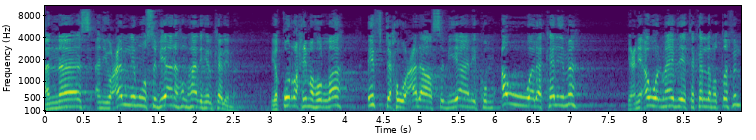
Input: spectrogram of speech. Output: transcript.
الناس أن يعلموا صبيانهم هذه الكلمة. يقول رحمه الله افتحوا على صبيانكم أول كلمة يعني أول ما يبدأ يتكلم الطفل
